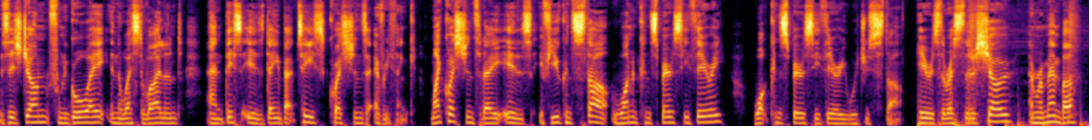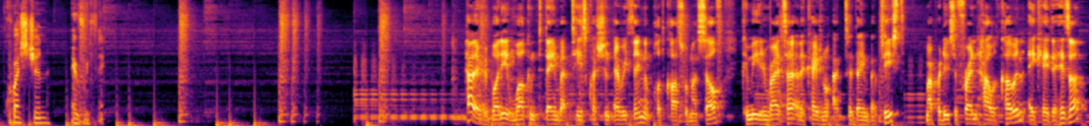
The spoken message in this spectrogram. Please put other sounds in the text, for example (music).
This is John from Galway in the west of Ireland, and this is Dane Baptiste Questions Everything. My question today is if you can start one conspiracy theory, what conspiracy theory would you start? Here is the rest of the show, and remember, question everything. Hello, everybody, and welcome to Dane Baptiste Question Everything, a podcast for myself, comedian, writer, and occasional actor Dane Baptiste, my producer friend Howard Cohen, aka The Hizzer,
